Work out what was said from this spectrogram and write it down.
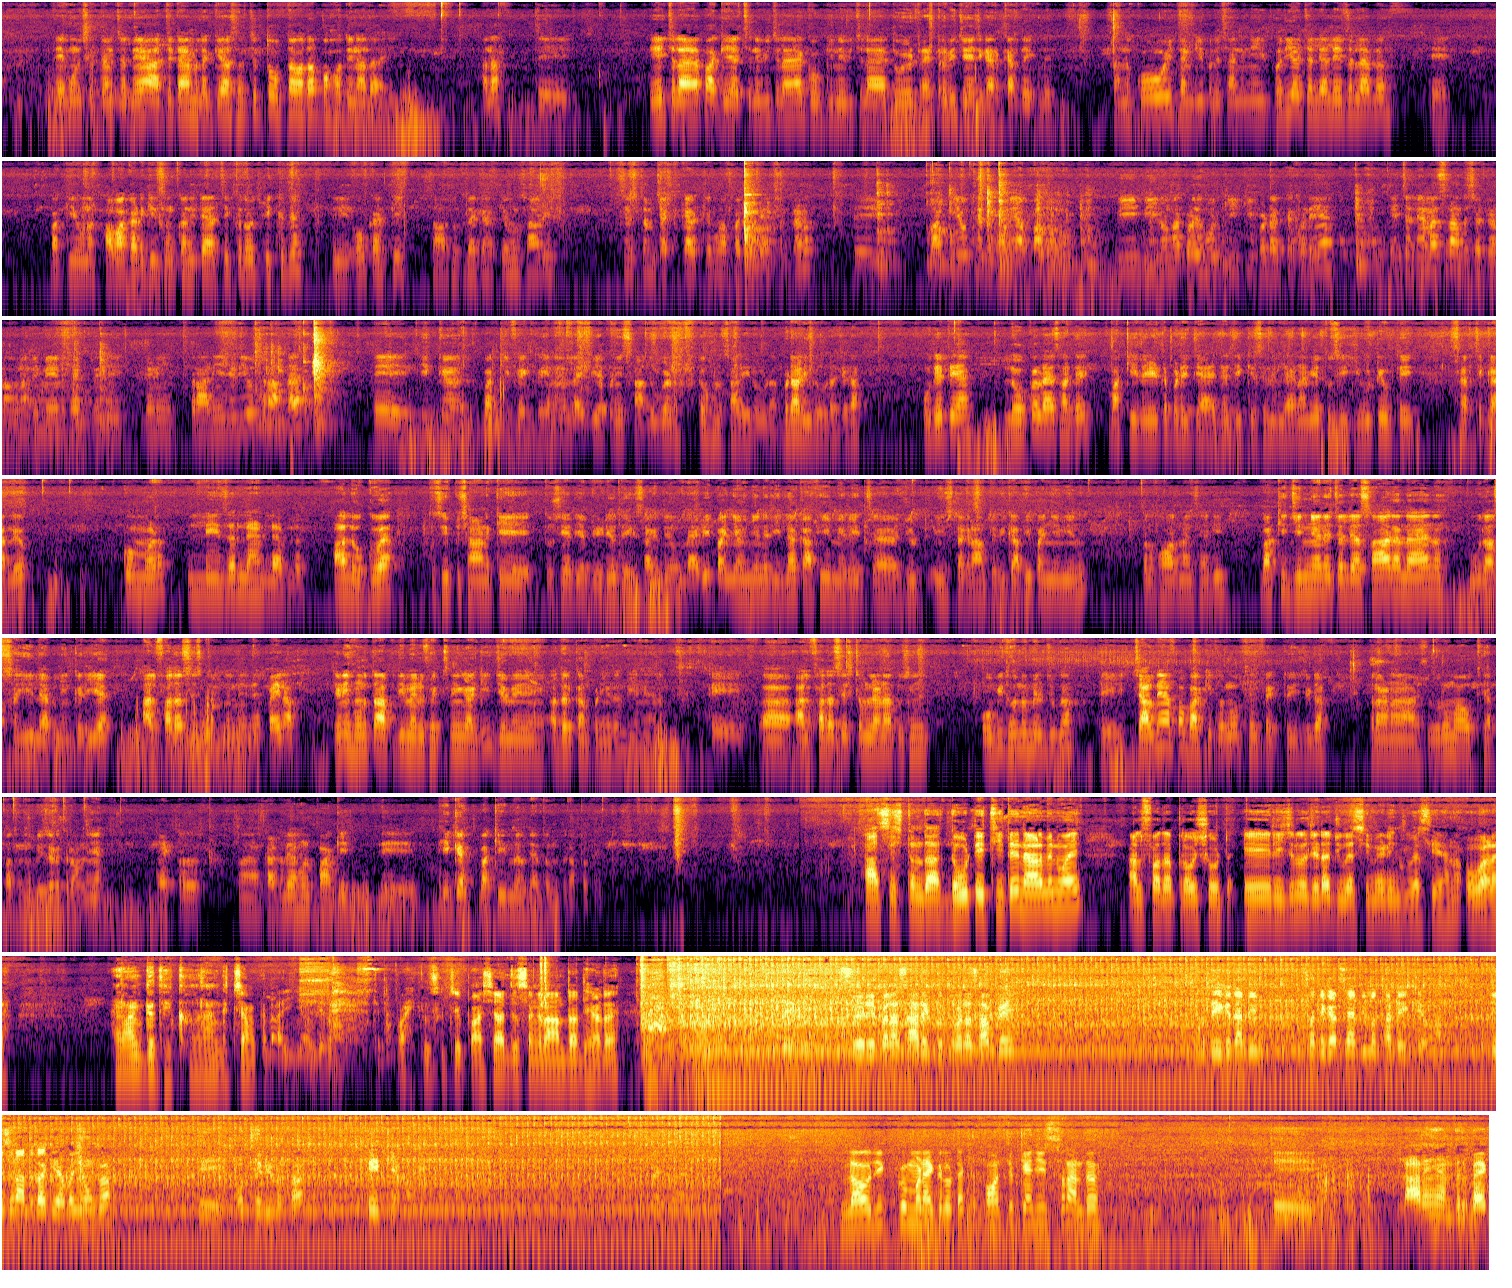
ਤੇ ਹੁਣ ਛੱਡਣ ਚੱਲੇ ਆ। ਅੱਜ ਟਾਈਮ ਲੱਗਿਆ ਅਸਲ 'ਚ ਧੋਤਾ ਵਾ ਬਹੁਤ ਦਿਨਾਂ ਦਾ ਇਹ। ਹਨਾ? ਤੇ ਇਹ ਚਲਾਇਆ, ਭਾਗੇ ਐਚ ਨੇ ਵੀ ਚਲਾਇਆ, ਗੋਗੀ ਨੇ ਵੀ ਚਲਾਇਆ, ਦੋ ਟਰੈਕਟਰ ਵੀ ਚੇਂਜ ਕਰ ਕਰ ਦੇਖ ਲਏ। ਸਾਨੂੰ ਕੋਈ ਤੰਗੀ ਪਰੇਸ਼ਾਨੀ ਨਹੀਂ। ਵਧੀਆ ਚੱਲਿਆ ਲੇਜ਼ਰ ਲੈਵਲ ਤੇ ਬਾਕੀ ਹੁਣ ਹਵਾ ਘਟ ਗਈ ਸੁੰਕਾਂ ਦੀ ਟਾਇਰ 'ਚ ਇੱਕ ਦੋ 'ਚ, ਇੱਕ 'ਚ। ਤੇ ਉਹ ਕਰਕੇ ਸਾਫ਼ ਸੁਥਰਾ ਕਰਕੇ ਹੁਣ ਸਾਰੇ ਸਿਸਟਮ ਚੈੱਕ ਕਰਕੇ ਹੁਣ ਆਪਾਂ ਚੱਲਿਆ ਛੱਡਣ। ਤੇ ਬਾਕੀ ਉੱਥੇ ਦਿਖਾਉਣੇ ਆਪਾਂ ਤੁਹਾਨੂੰ? ਵੀ ਵੀਰ ਉਹਨਾਂ ਕੋਲੇ ਹੋਰ ਕੀ ਕੀ ਪ੍ਰੋਡਕਟ ਖੜੇ ਆ? ਇਹ ਚੱਲਿਆ ਮੈਂ ਸਰਹੰਦ ਛੱਡਣਾ, ਉਹਨਾਂ ਦੀ ਮੇਨ ਫੈਕਟਰੀ ਜਿਹੜੀ ਪੁਰਾਣੀ ਹੈ ਜਿਹੜੀ ਉਹ ਸਰਹੰਦ ਹੈ ਤੇ ਇੱਕ ਬਾਕੀ ਫੈਕਟਰੀ ਇਹਨਾਂ ਨੇ ਲਈ ਵੀ ਆਪਣੀ ਸਾਧੂਗੜ ਤੋਂ ਹੰਸਾਲੀ ਰੋਡ ਆ, ਬਡਾਲੀ ਰੋਡ ਆ ਜਿਹੜਾ। ਉਹਦੇ ਤੇ ਆ ਲੋਕਲ ਹੈ ਸਾਡੇ, ਬਾਕੀ ਰੇਟ ਬੜੇ ਜਾਇਜ਼ ਹੈ ਜੇ ਕਿਸੇ ਨੇ ਲੈਣਾ ਵੀ ਹੈ ਤੁਸੀਂ YouTube ਤੇ ਸਰਚ ਕਰ ਲਿਓ। ਘੁੰਮਣ ਲੇਜ਼ਰ ਲੈਂਡ ਲੈਵਲਰ ਆ ਲੋਗੋ ਹੈ ਤੁਸੀਂ ਪਛਾਣ ਕੇ ਤੁਸੀਂ ਇਹਦੀਆਂ ਵੀਡੀਓ ਦੇਖ ਸਕਦੇ ਹੋ। ਮੈਂ ਵੀ ਪਾਈਆਂ ਹੋਈਆਂ ਨੇ, ਰੀਲਾਂ ਕਾਫੀ ਮੇਰੇ ਇੰਸਟਾਗ੍ਰam ਤੇ ਵੀ ਕਾਫੀ ਪਾਈਆਂ ਹੋਈਆਂ ਨੇ। ਪਰਫਾਰਮੈਂਸ ਹੈਗੀ। ਬਾਕੀ ਜਿੰਨਿਆਂ ਦੇ ਚੱਲਿਆ, ਸਾਰਿਆਂ ਦਾ ਐਨ ਪੂਰਾ ਸਹੀ ਲੈਵਲਿੰਗ ਕਰੀ ਹੈ। ਅਲਫਾ ਦਾ ਸਿਸਟਮ ਦਿੰਦੇ ਨੇ ਪਹਿਲਾਂ ਜਿਹੜੀ ਹੁਣ ਤਾਂ ਆਪਦੀ ਮੈਨੂਫੈਕਚਰਿੰਗ ਆ ਗਈ, ਜਿਵੇਂ ਅਦਰ ਕੰਪਨੀਆਂ ਦਿੰਦੀਆਂ ਨੇ, ਹਨਾ। ਤੇ ਅਲਫਾ ਦਾ ਸਿਸਟਮ ਲੈਣਾ ਤੁਸੀਂ, ਉਹ ਵੀ ਤੁਹਾਨੂੰ ਮਿਲ ਜੂਗਾ। ਤੇ ਚੱਲਦੇ ਹਾਂ ਆਪਾਂ ਬਾਕੀ ਤੁਹਾਨੂੰ ਉੱਥੇ ਫੈਕਟਰੀ ਜਿਹੜਾ ਪੁਰਾਣਾ ਸ਼ੋਰੂਮ ਆ, ਉੱਥੇ ਆਪਾਂ ਤੁਹਾਨੂੰ ਵਿਜ਼ਿਟ ਕਰਾਉਣੇ ਆ ਟਰੈਕਟਰ ਕੱਢ ਲਿਆ ਹੁਣ ਪਾ ਕੇ ਤੇ ਠੀਕ ਹੈ, ਬਾਕੀ ਮਿਲਦੇ ਆ ਤੁਹਾਨੂੰ ਫਿਰ ਆਪਾਂ ਫੈਕਟਰੀ ਆ ਸਿਸਟਮ ਦਾ ਦੋ ਟੇਚੀ ਤੇ ਨਾਲ ਮੈਨੂੰ ਆਏ ਅਲਫਾ ਦਾ ਪ੍ਰੋ ਸ਼ੋਟ ਇਹ ਰੀਜਨਲ ਜਿਹੜਾ ਯੂਐਸਏ ਮੇਡ ਇਨ ਯੂਐਸਏ ਹੈ ਨਾ, ਉਹ ਵਾਲਾ ਰੰਗ ਦੇਖੋ, ਰੰਗ ਚਮਕਦਾ ਹੀ ਆਉਂਦੇ ਨੇ ਤੇ ਵਾਹਿਗੁਰੂ ਸੱਚੇ ਪਾਤਸ਼ਾਹ, ਅੱਜ ਸੰਗਰਾਂਦ ਦਾ ਦਿਹਾੜਾ ਤੇ ਸਵੇਰੇ ਪਹਿਲਾਂ ਸਾਰੇ ਗੁਰਦੁਆਰਾ ਸਾਹਿਬ ਗਏ। ਹੁਣ ਦੇਖਦਾ ਵੀ ਫਤਿਹਗੜ੍ਹ ਸਾਹਿਬ ਵੀ ਮੱਥਾ ਟੇਕ ਕੇ ਆਉਣਾ। ਕਿਉਂਕਿ ਸਰਹੰਦ ਦਾ ਗਿਆ ਬਈ ਹੋਊਗਾ? ਤੇ ਉੱਥੇ ਵੀ ਮੱਥਾ ਟੇਕ ਕੇ ਆਵਾਂਗੇ। ਲਓ ਜੀ, ਘੁੰਮਣ ਐਗਰੋ ਤੱਕ ਪਹੁੰਚ ਚੁੱਕੇ ਹਾਂ ਜੀ, ਸਰਹੰਦ। ਤੇ ਲਾ ਰਹੇ ਹਾਂ ਅੰਦਰ ਬੈਕ।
